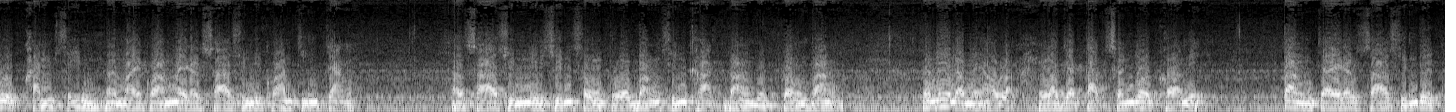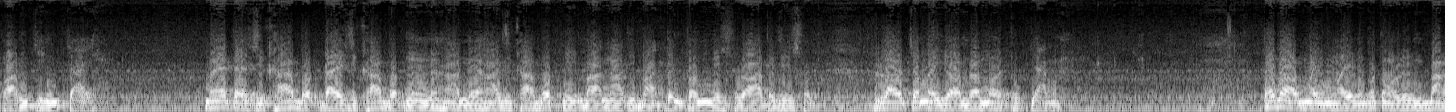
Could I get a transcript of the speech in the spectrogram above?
รูปคำศีลไม่หมายความไม่รักษาศีลที่ความจริงจังรักษาศีลมีศีลทรงตัวบ้างศีลขาดบ้างบกพร่องบ้างตรงนี้เราไม่เอาละเราจะตัดสัญญาข้อนี้ ตั้งใจรักษาศีลด้วยความจริงใจ แม้แต่สิกขาบทใดสิกขาบทหนึ่งในห้าในห้าสิกขาบทมีมานาธิบาตเป็นต้นมีสุราเป็นที่สุด เราจะไม่ยอมละเมิดทุกอย่าง แต่ว่าใหม่ๆมันก็ต้องลืมบ้าง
